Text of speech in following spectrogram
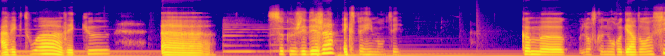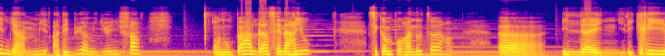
avec toi, avec eux, euh, ce que j'ai déjà expérimenté. Comme lorsque nous regardons un film, il y a un, début, un milieu, une fin. On nous parle d'un scénario. C'est comme pour un auteur. Euh, il, il, écrit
